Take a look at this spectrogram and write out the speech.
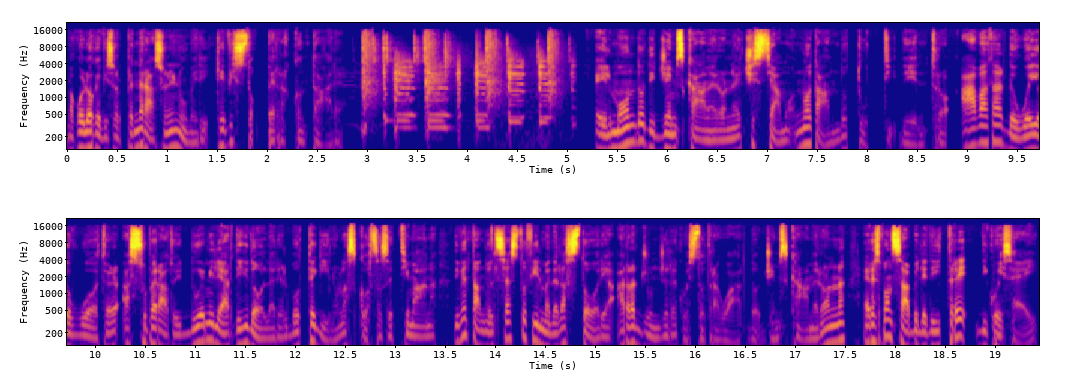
ma quello che vi sorprenderà sono i numeri che vi sto per raccontare è il mondo di James Cameron e ci stiamo nuotando tutti dentro. Avatar The Way of Water ha superato i 2 miliardi di dollari al botteghino la scorsa settimana, diventando il sesto film della storia a raggiungere questo traguardo. James Cameron è responsabile di tre di quei sei:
